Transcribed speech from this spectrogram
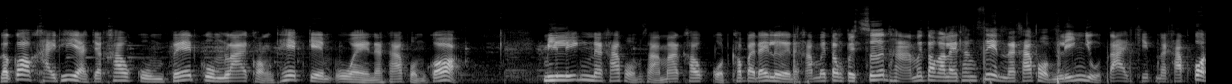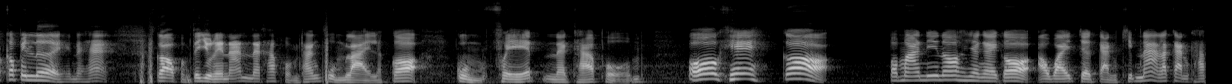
แล้วก็ใครที่อยากจะเข้ากลุ่มเฟซกลุ่มไลน์ของเทพเกมอวยนะครับผมก็มีลิงก์นะครับผมสามารถเข้ากดเข้าไปได้เลยนะครับ ไม่ต้องไปเสิร์ชหาไม่ต้องอะไรทั้งสิ้นนะครับผมลิงก์อยู่ใต้คลิปนะครับกดเข้าไปเลยนะฮะก็ผมจะอยู่ในนั้นนะครับผมทั้งกลุ่มไลน์แล้วก็กลุ่มเฟซนะครับผม โอเค ก็ประมาณนี้เนาะยังไงก็เอาไว้เจอกันคลิปหน้าแล้วกันครับ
